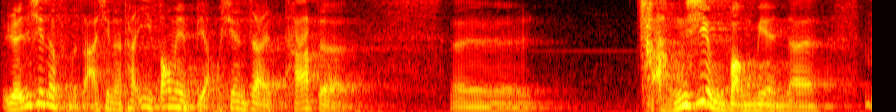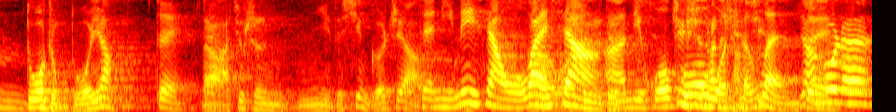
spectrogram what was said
人性的复杂性呢，它一方面表现在它的呃长性方面呢，多种多样。对啊，就是你的性格这样，对你内向我外向啊，你活泼我沉稳。然后呢？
